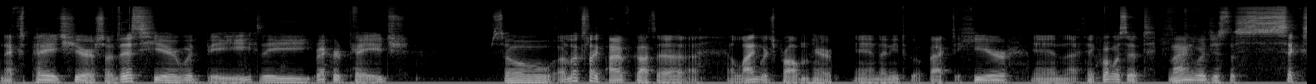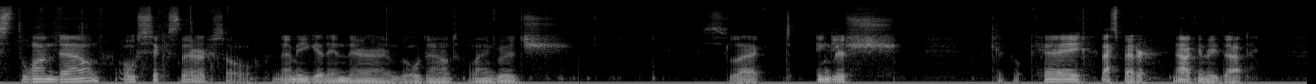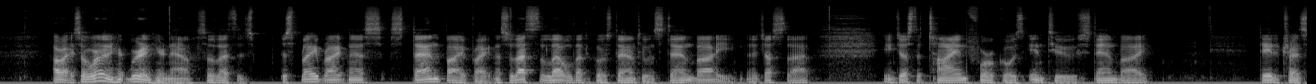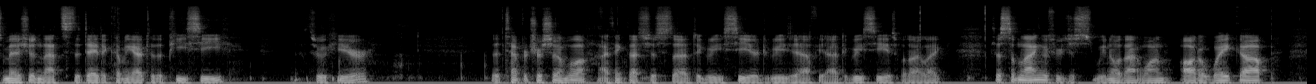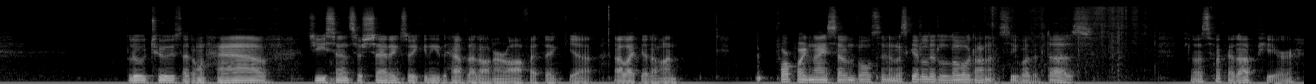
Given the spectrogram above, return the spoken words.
Next page here. So this here would be the record page. So it looks like I've got a, a language problem here and I need to go back to here and I think what was it? Language is the sixth one down 06 there so let me get in there and go down to language select English click OK. That's better. Now I can read that. All right so we're in here we're in here now. So that's it's display brightness standby brightness. So that's the level that it goes down to in standby. You can adjust that adjust the time before it goes into standby data transmission, that's the data coming out to the PC through here. The temperature symbol, I think that's just uh, degrees C or degrees F. Yeah, degrees C is what I like. System language, we just we know that one. Auto wake up, Bluetooth, I don't have. G sensor setting, so you can either have that on or off. I think, yeah, I like it on. 4.97 volts in it. Let's get a little load on it, see what it does. So let's hook it up here.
